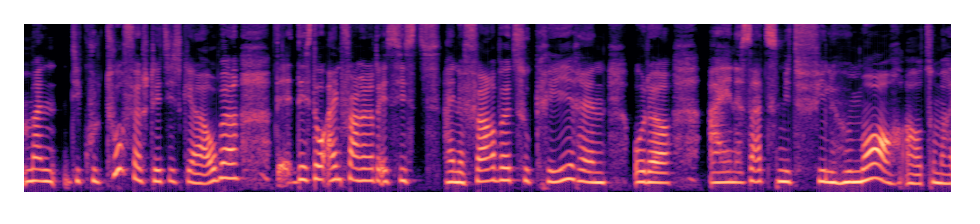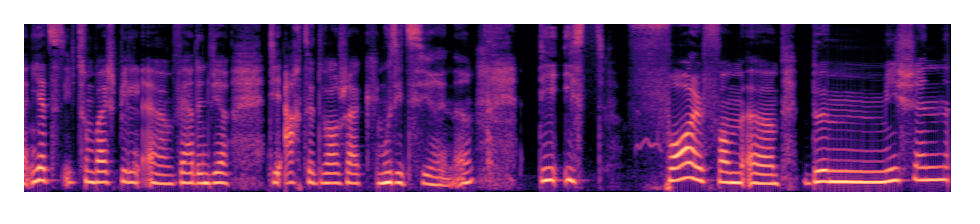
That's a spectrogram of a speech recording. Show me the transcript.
man die Kultur versteht, ich glaube, desto einfacher es ist, eine Farbe zu kreieren oder einen Satz mit viel Humor auch zu machen. Jetzt zum Beispiel äh, werden wir die achte Dvorak musizieren. Ne? Die ist voll vom äh, böhmischen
